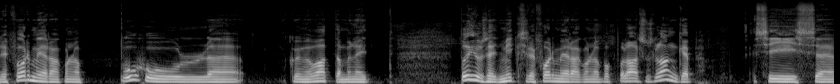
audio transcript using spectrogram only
Reformierakonna puhul, eh, kui me vaatame neid põhjuseid, miks Reformierakonna populaarsus langeb, siis eh,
